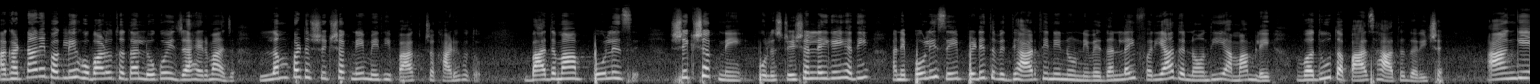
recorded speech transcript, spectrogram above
આ ઘટનાને પગલે હોબાળો થતાં લોકોએ જાહેરમાં જ લંપટ શિક્ષકને મેથી પાક ચખાડ્યો હતો. બાદમાં પોલીસે શિક્ષકને પોલીસ સ્ટેશન લઈ ગઈ હતી અને પોલીસે પીડિત વિદ્યાર્થીનીનું નિવેદન લઈ ફરિયાદ નોંધી આ મામલે વધુ તપાસ હાથ ધરી છે. આ અંગે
